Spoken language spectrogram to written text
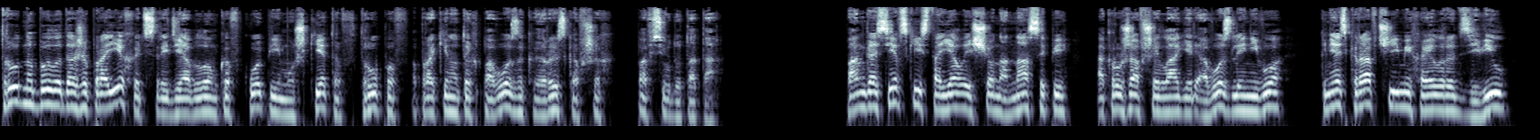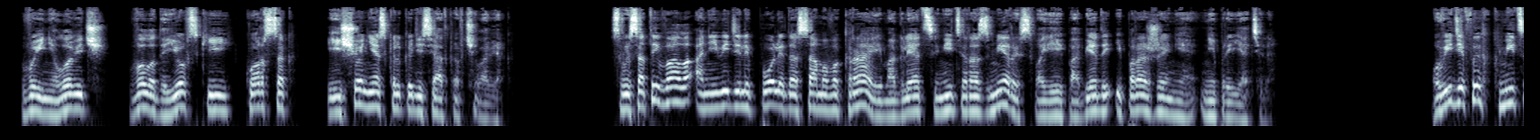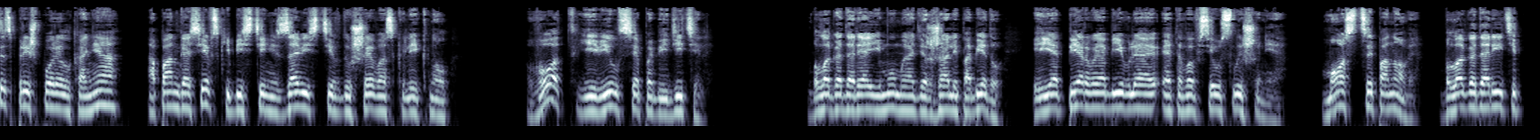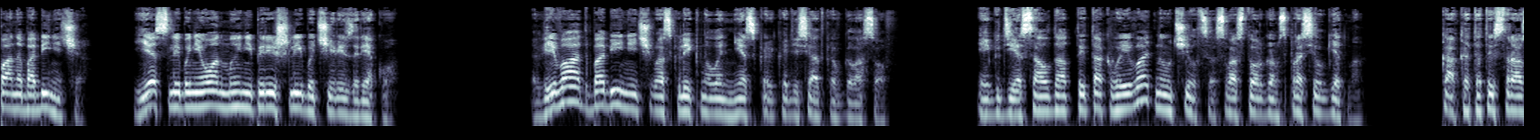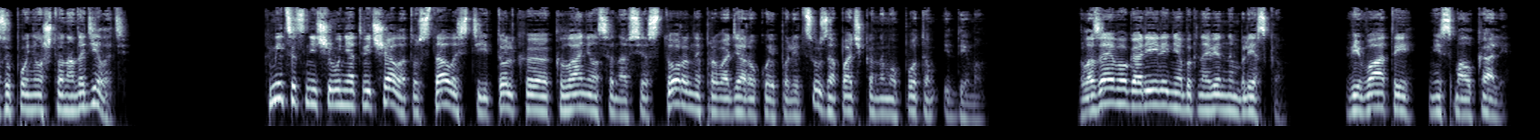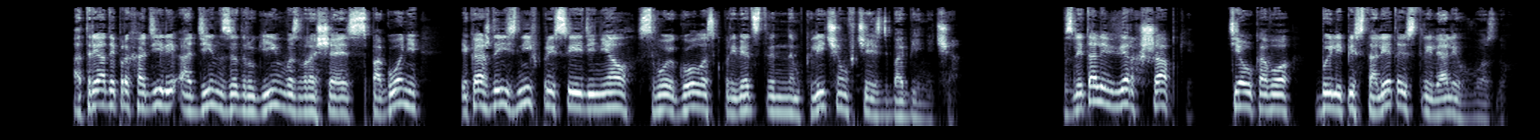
Трудно было даже проехать среди обломков копий, мушкетов, трупов, опрокинутых повозок и рыскавших повсюду татар. Пан Гасевский стоял еще на насыпи, окружавшей лагерь, а возле него князь Кравчий Михаил Радзивилл, Войнилович, Володаевский, Корсак и еще несколько десятков человек. С высоты вала они видели поле до самого края и могли оценить размеры своей победы и поражения неприятеля. Увидев их, Кмицец пришпорил коня, а пан Гасевский без тени зависти в душе воскликнул «Вот явился победитель! Благодаря ему мы одержали победу, и я первый объявляю это во всеуслышание. Мост панове, благодарите пана Бабинича, если бы не он, мы не перешли бы через реку. «Виват, Бабинич!» — воскликнуло несколько десятков голосов. «И где, солдат, ты так воевать научился?» — с восторгом спросил Гетман. «Как это ты сразу понял, что надо делать?» Кмицец ничего не отвечал от усталости и только кланялся на все стороны, проводя рукой по лицу, запачканному потом и дымом. Глаза его горели необыкновенным блеском. Виваты не смолкали. Отряды проходили один за другим, возвращаясь с погони, и каждый из них присоединял свой голос к приветственным кличам в честь Бабинича. Взлетали вверх шапки, те, у кого были пистолеты, стреляли в воздух.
